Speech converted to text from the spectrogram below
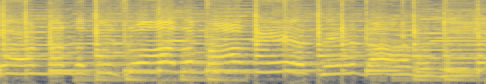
યા નંદ કિશોર પાને ફેદાણ દે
